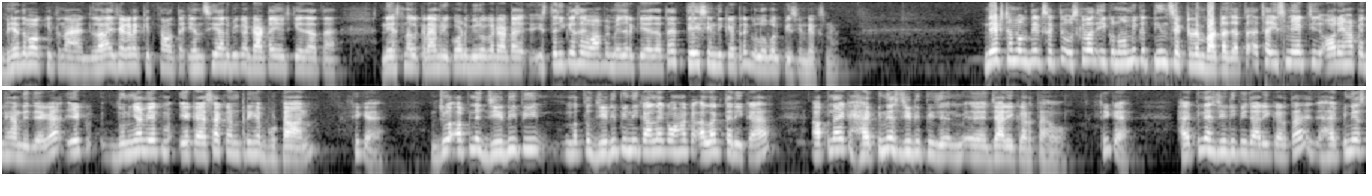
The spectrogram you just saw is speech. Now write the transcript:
भेदभाव कितना है, लड़ाई झगड़ा कितना होता है एनसीआरबी का डाटा यूज़ किया जाता है नेशनल क्राइम रिकॉर्ड ब्यूरो का डाटा इस तरीके से वहाँ पे मेजर किया जाता है तेईस इंडिकेटर ग्लोबल पीस इंडेक्स में। नेक्स्ट हम लोग देख सकते हैं, उसके बाद इकोनॉमी के तीन सेक्टर में बांटा जाता है। अच्छा इसमें एक चीज़ और यहाँ पे ध्यान दीजिएगा, एक दुनिया में एक एक ऐसा कंट्री है, भूटान ठीक है? जो अपने जीडीपी मतलब जीडीपी निकालने का वहाँ का अलग तरीका है। अपना एक हैप्पीनेस जीडीपी जारी करता है वो, ठीक है? हैप्पीनेस जीडीपी जारी करता है हैप्पीनेस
